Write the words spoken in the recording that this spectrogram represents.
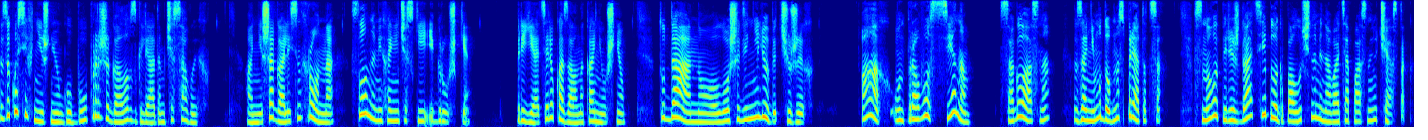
закусив нижнюю губу, прожигала взглядом часовых. Они шагали синхронно, словно механические игрушки. Приятель указал на конюшню. «Туда, но лошади не любят чужих». «Ах, он провоз с сеном?» «Согласна. За ним удобно спрятаться. Снова переждать и благополучно миновать опасный участок».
